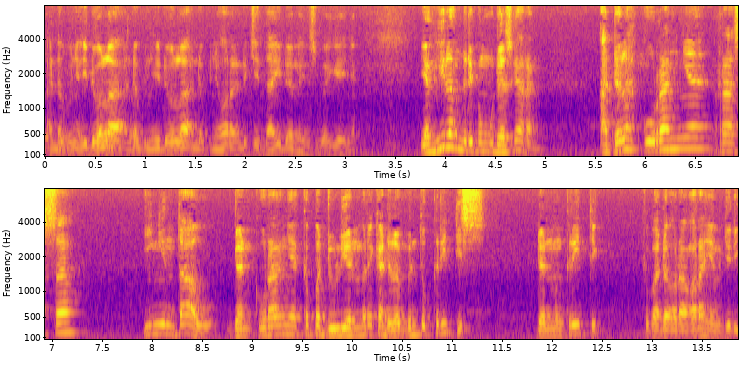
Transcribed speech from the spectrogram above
anda punya idola, Anda punya idola, Anda punya orang yang dicintai dan lain sebagainya. Yang hilang dari pemuda sekarang adalah kurangnya rasa ingin tahu dan kurangnya kepedulian mereka dalam bentuk kritis dan mengkritik kepada orang-orang yang menjadi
